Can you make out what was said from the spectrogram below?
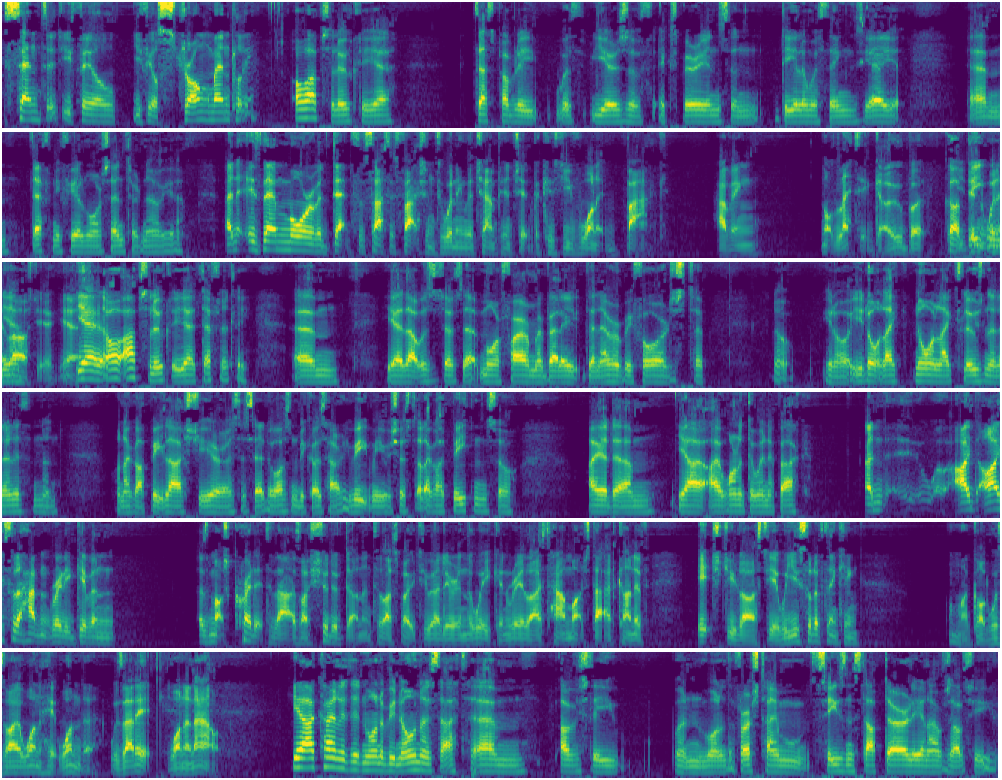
centered. You feel you feel strong mentally. Oh, absolutely, yeah. That's probably with years of experience and dealing with things. Yeah, yeah. Um, definitely feel more centered now. Yeah. And is there more of a depth of satisfaction to winning the championship because you've won it back, having not let it go, but Got you didn't beaten, win it yeah. last year? Yeah. Yeah. Oh, absolutely. Yeah, definitely. Um, yeah, that was just that more fire in my belly than ever before. Just to, you know, you know, you don't like. No one likes losing at anything. And when I got beat last year, as I said, it wasn't because Harry beat me. It was just that I got beaten. So I had, um, yeah, I wanted to win it back. And uh, I, I sort of hadn't really given as much credit to that as I should have done until I spoke to you earlier in the week and realised how much that had kind of itched you last year. Were you sort of thinking, oh my God, was I a one hit wonder? Was that it? One and out? Yeah, I kind of didn't want to be known as that. Um, obviously, when one of the first time season stopped early, and I was obviously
